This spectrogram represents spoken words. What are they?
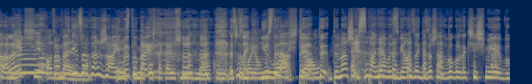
niekoniecznie ale od nie męża. Ja zawężajmy jestem tutaj. jakaś taka już nudna, kurde, z tą moją Justyna, miłością. ty, ty, ty masz wspaniały związek i zresztą w ogóle tak się śmieję, bo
